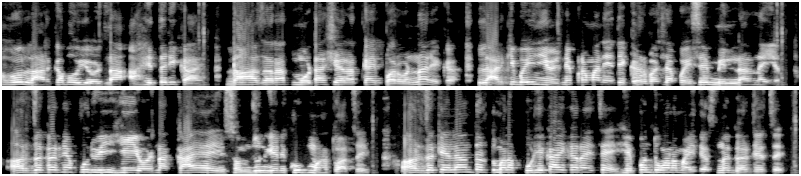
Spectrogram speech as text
अहो लाडका भाऊ योजना आहे तरी काय? दहा हजारात मोठ्या शहरात काय परवडणार आहे का? लाडकी बहीण योजनेप्रमाणे ते घरबसल्या पैसे मिळणार नाहीयेत. अर्ज करण्यापूर्वी ही योजना काय आहे समजून घेणे खूप महत्वाचं आहे. अर्ज केल्यानंतर तुम्हाला पुढे काय करायचंय हे पण तुम्हाला माहिती असणं गरजेचं आहे.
